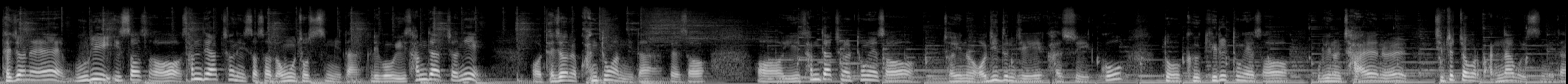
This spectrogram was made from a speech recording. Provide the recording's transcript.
대전에 물이 있어서 삼대 하천이 있어서 너무 좋습니다. 그리고 이 삼대 하천이 어, 대전을 관통합니다. 그래서 어, 이 삼대 하천을 통해서 저희는 어디든지 갈 수 있고 또 그 길을 통해서 우리는 자연을 직접적으로 만나고 있습니다.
